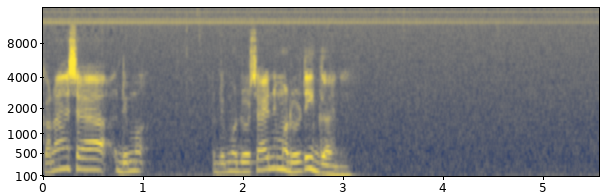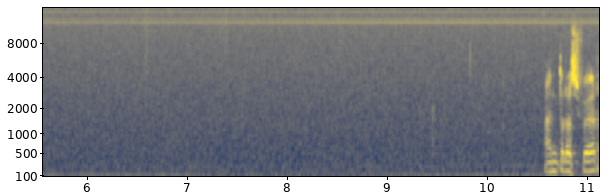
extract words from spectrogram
Karena saya di, di modul saya ini modul 3 nih. Antrosfer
